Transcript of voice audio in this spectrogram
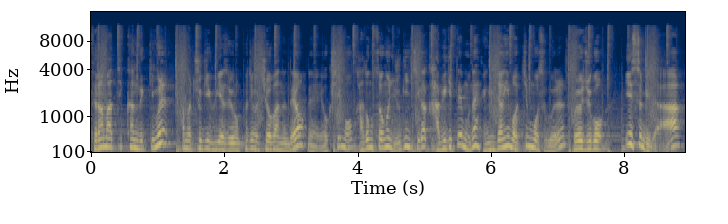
드라마틱한 느낌을 한번 주기 위해서 이런 posing을 지어봤는데요. 네, 역시 뭐 가동성은 6인치가 갑이기 때문에 굉장히 멋진 모습을 보여주고 있습니다.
